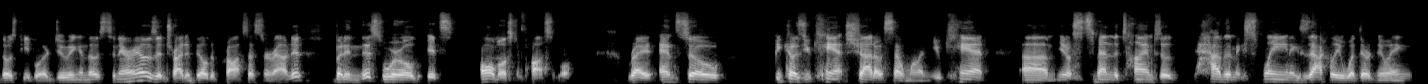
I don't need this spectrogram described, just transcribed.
those people are doing in those scenarios and try to build a process around it. But in this world it's almost impossible right? And so because you can't shadow someone you can't um, you know spend the time to have them explain exactly what they're doing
